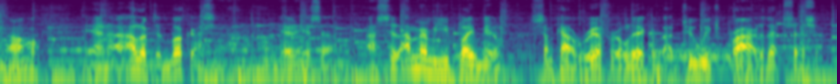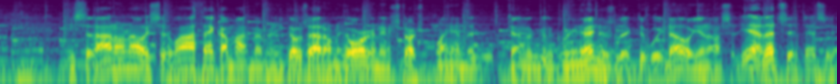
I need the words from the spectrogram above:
no. And uh, I looked at Booker, I said, I don't know. He said, I said, I remember you played me a, some kind of riff or a lick about two weeks prior to that session. He said, I don't know. He said, well, I think I might remember. And he goes out on the organ and he starts playing the kind of the green onions lick that we know, you know. I said, yeah, that's it, that's it.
